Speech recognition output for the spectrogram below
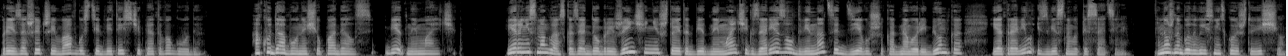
произошедший в августе 2005 года. А куда бы он еще подался, бедный мальчик? Вера не смогла сказать доброй женщине, что этот бедный мальчик зарезал 12 девушек, одного ребенка и отравил известного писателя. Нужно было выяснить кое-что еще.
